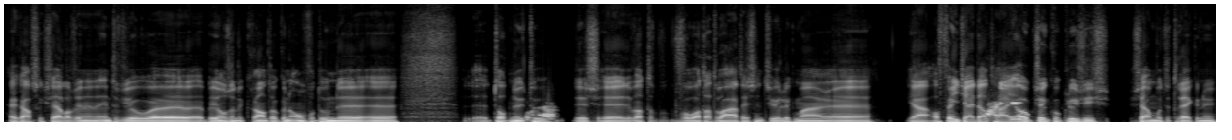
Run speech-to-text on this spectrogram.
hij gaf zichzelf in een interview eh, bij ons in de krant ook een onvoldoende eh, tot nu toe. Ja. Dus wat, voor wat dat waard is natuurlijk. Maar ja, of vind jij dat Maar hij ik- ook zijn conclusies zou moeten trekken nu?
